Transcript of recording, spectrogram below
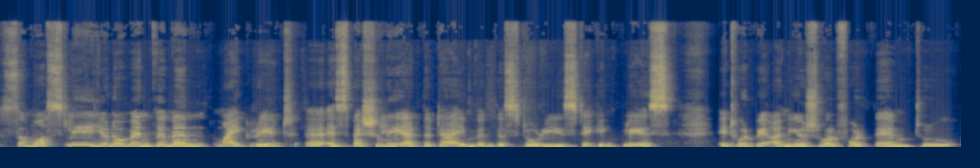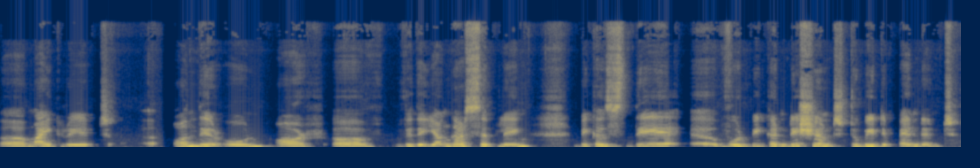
so mostly, you know, when women migrate, uh, especially at the time when the story is taking place, it would be unusual for them to uh, migrate uh, on their own or uh, with a younger sibling because they uh, would be conditioned to be dependent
